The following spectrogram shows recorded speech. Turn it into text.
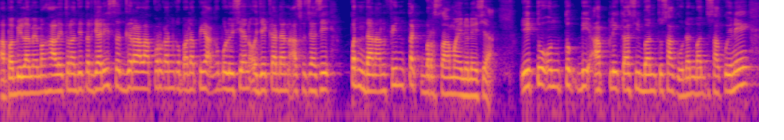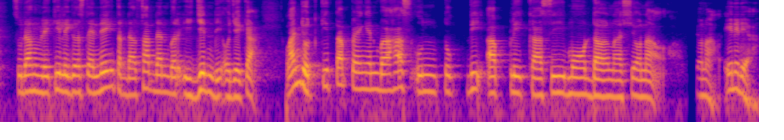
Apabila memang hal itu nanti terjadi segera laporkan kepada pihak kepolisian OJK dan Asosiasi Pendanaan Fintech bersama Indonesia. Itu untuk di aplikasi Bantu Saku dan Bantu Saku ini sudah memiliki legal standing, terdaftar dan berizin di OJK. Lanjut, kita pengen bahas untuk di aplikasi modal nasional. Ini dia.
